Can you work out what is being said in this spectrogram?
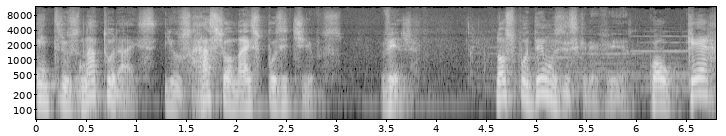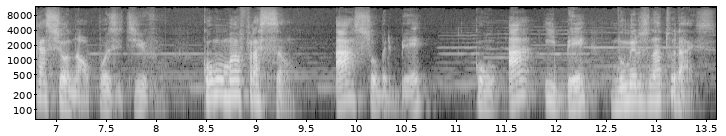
entre os naturais e os racionais positivos. Veja, nós podemos escrever qualquer racional positivo como uma fração a sobre b com a e b números naturais.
